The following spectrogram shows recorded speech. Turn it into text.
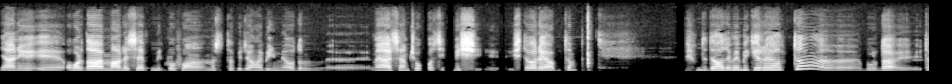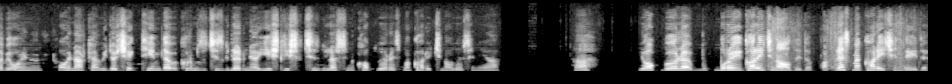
Yani ee, orada maalesef mikrofon nasıl takacağımı bilmiyordum. Ee, meğersem çok basitmiş. İşte öyle yaptım. Şimdi daha demin bir kere yaptım. Ee, Burada e, tabii oyun oynarken video çektiğimde kırmızı çizgiler iniyor. Yeşil yeşil çizgiler seni kaplıyor resmen kare için alıyor seni ya. Ha? Yok böyle bu, burayı kare için aldıydı. Bak resmen kare içindeydi.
